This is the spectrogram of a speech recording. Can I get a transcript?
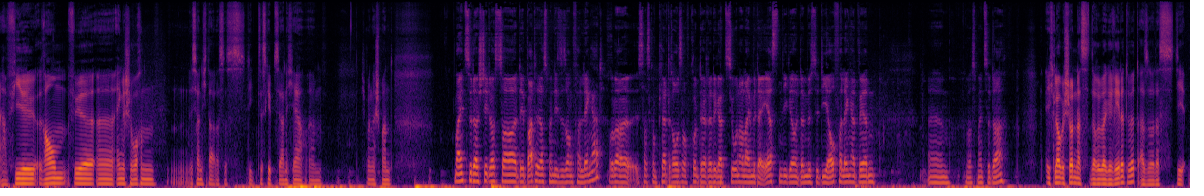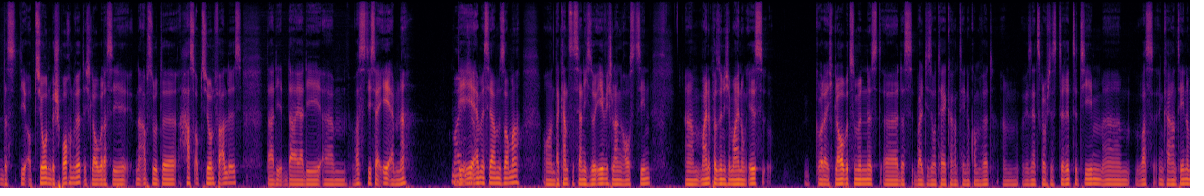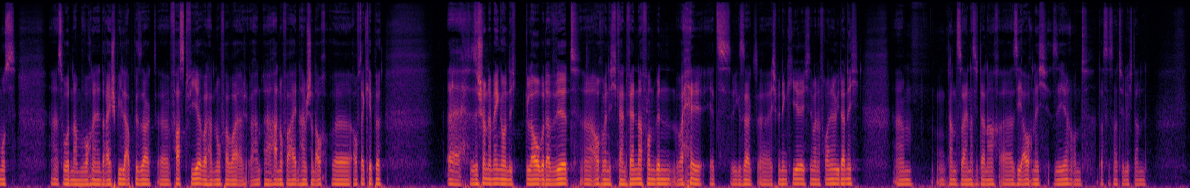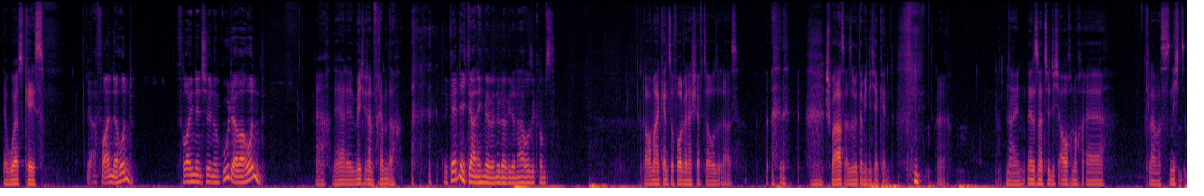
ja, viel Raum für äh, englische Wochen ist ja nicht da, das, das gibt es ja nicht her. Ähm, ich bin gespannt. Meinst du, da steht was zur Debatte, dass man die Saison verlängert? Oder ist das komplett raus aufgrund der Relegation allein mit der ersten Liga und dann müsste die auch verlängert werden? Ähm, was meinst du da? Ich glaube schon, dass darüber geredet wird, also dass die, dass die Option besprochen wird. Ich glaube, dass sie eine absolute Hassoption für alle ist, da, die, da ja die, ähm, was ist dies Jahr EM, ne? Meine die EM ja. ist ja im Sommer und da kannst du es ja nicht so ewig lang rausziehen. Ähm, meine persönliche Meinung ist, oder ich glaube zumindest, äh, dass bald diese Hotelquarantäne kommen wird. Ähm, wir sind jetzt, glaube ich, das dritte Team, ähm, was in Quarantäne muss. Äh, es wurden am Wochenende drei Spiele abgesagt, äh, fast vier, weil Hannover, war, äh, Hannover Heidenheim stand auch äh, auf der Kippe. Äh, das ist schon eine Menge und ich glaube, da wird, auch wenn ich kein Fan davon bin, weil jetzt, wie gesagt, ich bin in Kiel, ich sehe meine Freundin wieder nicht. Ähm, kann es sein, dass ich danach äh, sie auch nicht sehe und das ist natürlich dann der Worst Case. Ja, vor allem der Hund. Freundin schön und gut, aber Hund. Ja, der, der bin ich wieder ein Fremder. Der kennt dich gar nicht mehr, wenn du da wieder nach Hause kommst. Doch, man erkennt sofort, wenn der Chef zu Hause da ist. Spaß, also wird er mich nicht erkennen. ja. Nein, das ist natürlich auch noch äh, klar, was nicht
